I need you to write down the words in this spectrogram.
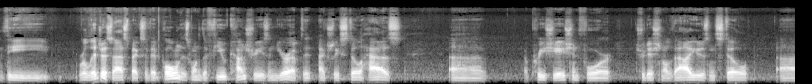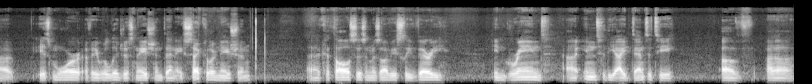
the religious aspects of it, Poland is one of the few countries in Europe that actually still has uh, appreciation for traditional values and still uh, is more of a religious nation than a secular nation. Uh, Catholicism is obviously very ingrained uh, into the identity of uh,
